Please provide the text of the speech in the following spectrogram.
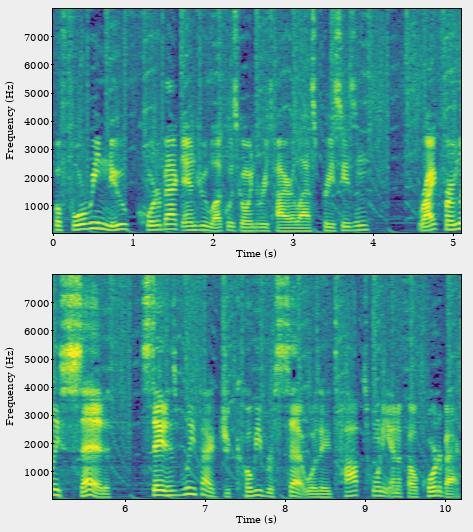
Before we knew quarterback Andrew Luck was going to retire last preseason, Reich firmly said, stated his belief that Jacoby Brissett was a top 20 NFL quarterback.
